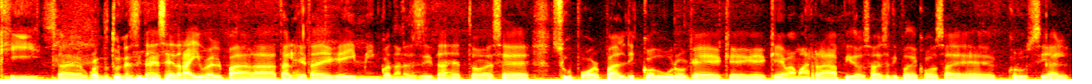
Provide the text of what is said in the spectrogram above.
key. O sea, cuando tú necesitas ese driver para la tarjeta de gaming, cuando necesitas esto, ese support para el disco duro que, que quema más rápido, o sea, ese tipo de cosas es crucial.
